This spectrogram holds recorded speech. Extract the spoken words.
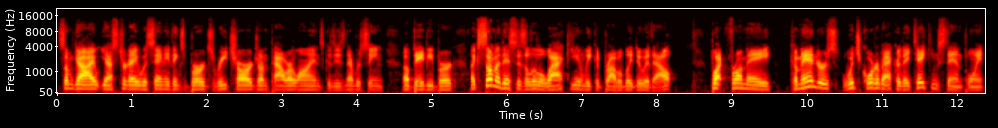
Some guy yesterday was saying he thinks birds recharge on power lines because he's never seen a baby bird. Like some of this is a little wacky and we could probably do without. But from a commander's which quarterback are they taking standpoint,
